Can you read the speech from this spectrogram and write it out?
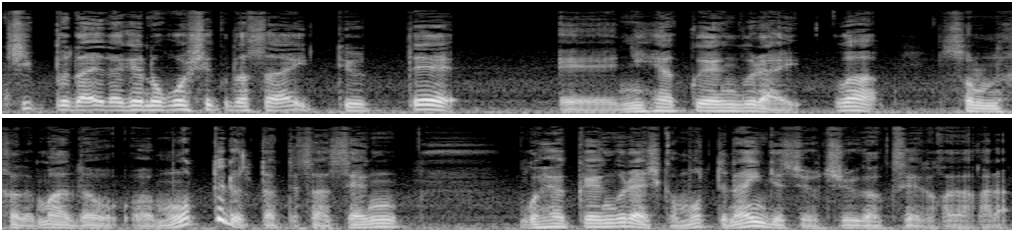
切符代だけ残してくださいって言って、えー、200円ぐらいはその中でまあ持ってるったってさ1500円ぐらいしか持ってないんですよ中学生とかだから。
